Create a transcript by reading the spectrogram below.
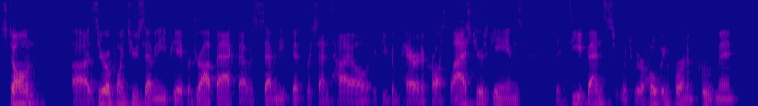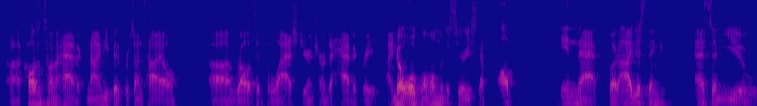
Stone, uh, 0.27 EPA per dropback. That was 75th percentile if you compare it across last year's games. The defense, which we were hoping for an improvement, uh, caused a ton of havoc, 95th percentile uh, relative to last year in terms of havoc rate. I know Oklahoma Oklahoma's a serious step up in that, but I just think SMU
